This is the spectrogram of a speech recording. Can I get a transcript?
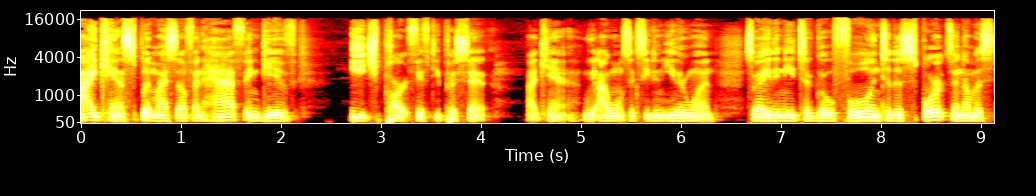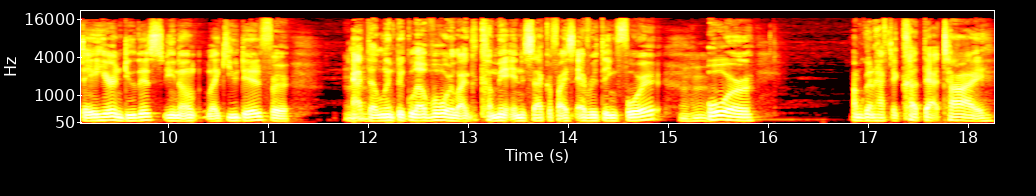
I can't split myself in half and give each part 50%. I can't. We, I won't succeed in either one. So I either need to go full into this sports and I'm going to stay here and do this, you know, like you did for mm-hmm. at the Olympic level or like commit and sacrifice everything for it. Mm-hmm. Or I'm going to have to cut that tie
